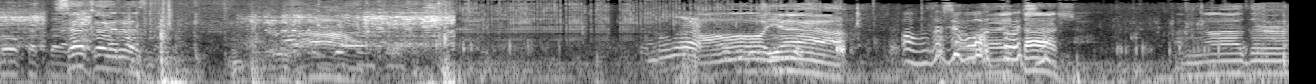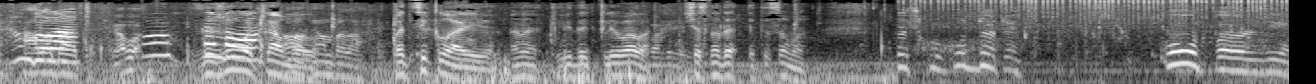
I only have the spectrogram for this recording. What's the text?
look at that. Всякое разное. Oh yeah. О, за живот точно. Another Камбала. Кого? О, За камбала. живот Oh, gambala. Подсекла ее. Она, видать, клевала. Сейчас надо это самое. Дочку, куда ты? О, блин.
